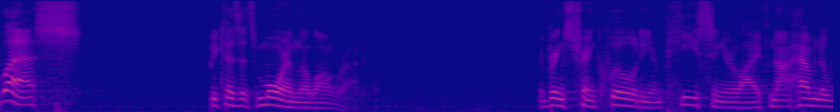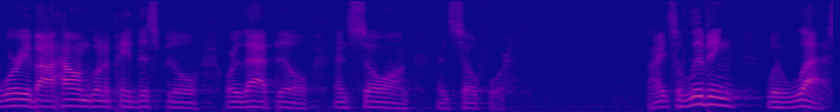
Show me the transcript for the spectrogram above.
less because it's more in the long run. It brings tranquility and peace in your life, not having to worry about how I'm going to pay this bill or that bill, and so on and so forth. All right, so living with less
